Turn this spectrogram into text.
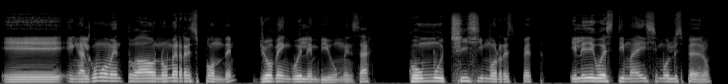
eh, en algún momento dado no me responde, yo vengo y le envío un mensaje con muchísimo respeto y le digo, estimadísimo Luis Pedro,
